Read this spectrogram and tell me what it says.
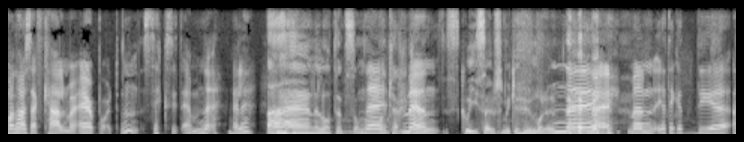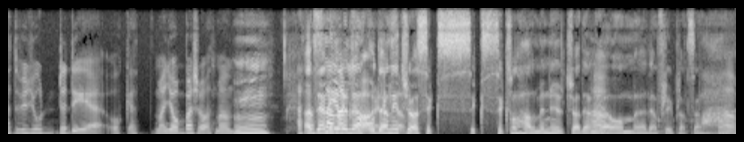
man hör så här Kalmar Airport, mm, sexigt ämne, eller? Nej, det låter inte som Nej, att man kanske men- kan squeeza ur så mycket humor ur. Nej, Nej. men jag tänker att, det, att du gjorde det och att man jobbar så att man, Mm. att Ja, man den stannar är väl en, kvar. och den är liksom. tror jag sex, sex, sex och en halv minut tror jag den Ja. är om eh, den flygplatsen. Ja.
